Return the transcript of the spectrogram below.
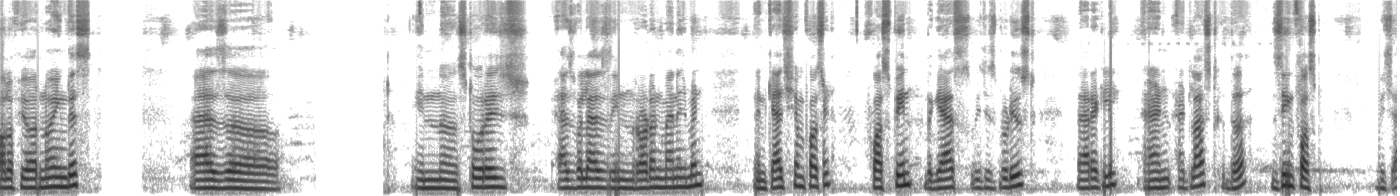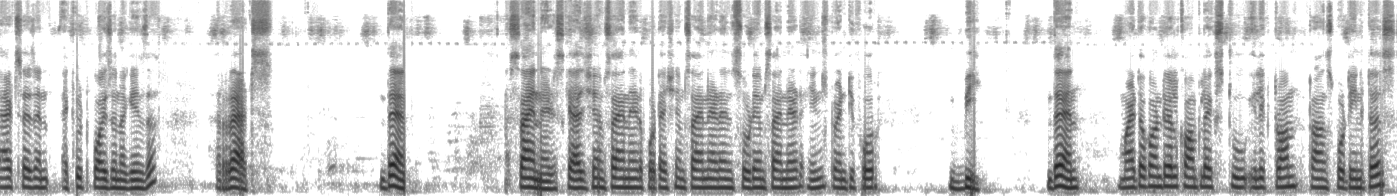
all of you are knowing this as uh, in uh, storage as well as in rodent management then calcium phosphide phosphine the gas which is produced directly and at last the zinc phosphide which acts as an acute poison against the rats. Then cyanides calcium cyanide potassium cyanide and sodium cyanide in 24b then mitochondrial complex 2 electron transport inhibitors.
